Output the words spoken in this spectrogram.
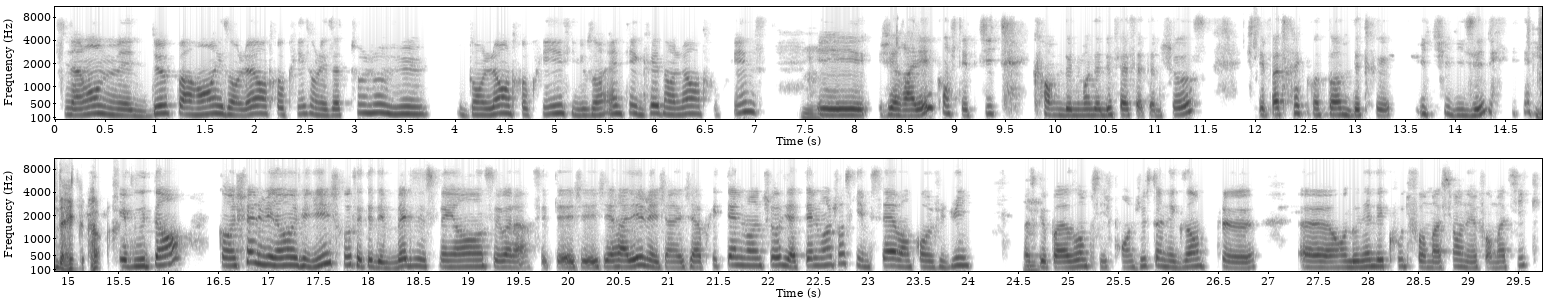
finalement, mes deux parents, ils ont leur entreprise, on les a toujours vus dans leur entreprise, ils nous ont intégrés dans leur entreprise. Mmh. Et j'ai râlé quand j'étais petite, quand on me demandait de faire certaines choses. Je n'étais pas très contente d'être utilisée. D'accord. Et pourtant, quand je fais le bilan aujourd'hui, je trouve que c'était des belles expériences. Voilà, j'ai râlé, mais j'ai appris tellement de choses. Il y a tellement de choses qui me servent encore aujourd'hui. Parce mmh. que, par exemple, si je prends juste un exemple, euh, euh, on donnait des cours de formation en informatique.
